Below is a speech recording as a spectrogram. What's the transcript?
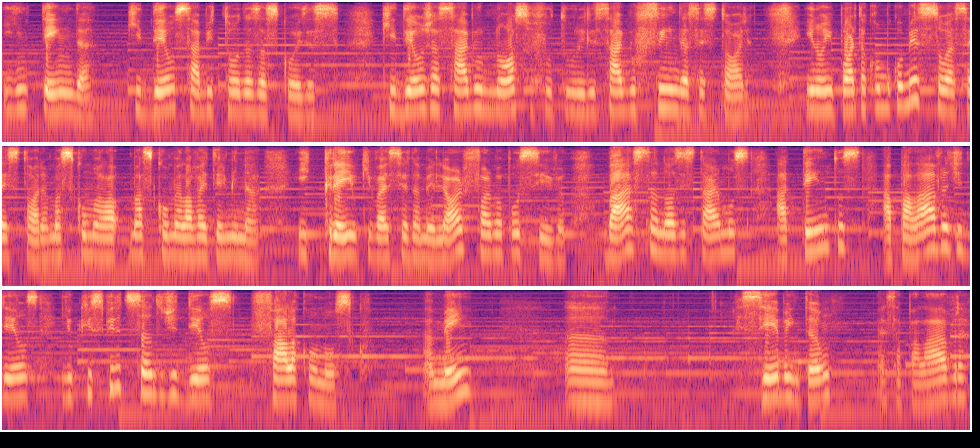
e entenda que Deus sabe todas as coisas, que Deus já sabe o nosso futuro, Ele sabe o fim dessa história. E não importa como começou essa história, mas como ela, mas como ela vai terminar. E creio que vai ser da melhor forma possível. Basta nós estarmos atentos à palavra de Deus e o que o Espírito Santo de Deus fala conosco. Amém? Ah, receba então essa palavra,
